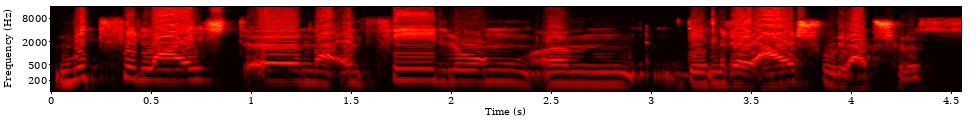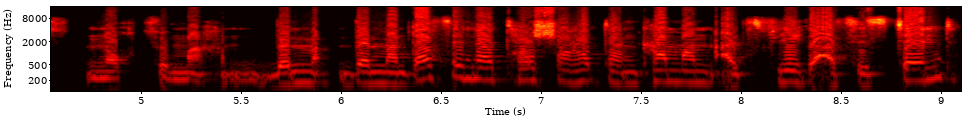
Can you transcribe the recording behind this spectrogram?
Mit vielleicht äh, einer Empfehlung, ähm, den Realschulabschluss noch zu machen. Wenn, wenn man das in der Tasche hat, dann kann man als Pflegeassistent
